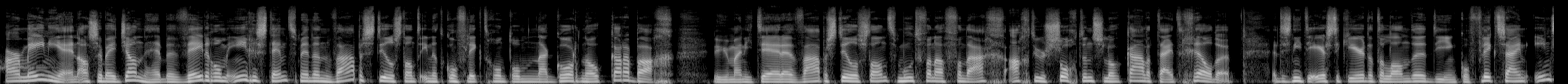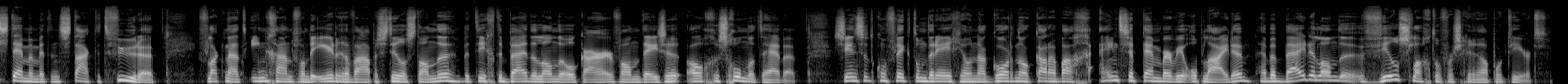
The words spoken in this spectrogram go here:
Armenië en Azerbeidzjan hebben wederom ingestemd met een wapenstilstand in het conflict rondom Nagorno-Karabakh. De humanitaire wapenstilstand moet vanaf vandaag 8 uur ochtends lokale tijd gelden. Het is niet de eerste keer dat de landen die in conflict zijn instemmen met een staakt het vuren. Vlak na het ingaan van de eerdere wapenstilstanden betichten beide landen elkaar ervan deze al geschonden te hebben. Sinds het conflict om de regio Nagorno-Karabakh eind september weer oplaaide, hebben beide landen veel slachtoffers gerapporteerd.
